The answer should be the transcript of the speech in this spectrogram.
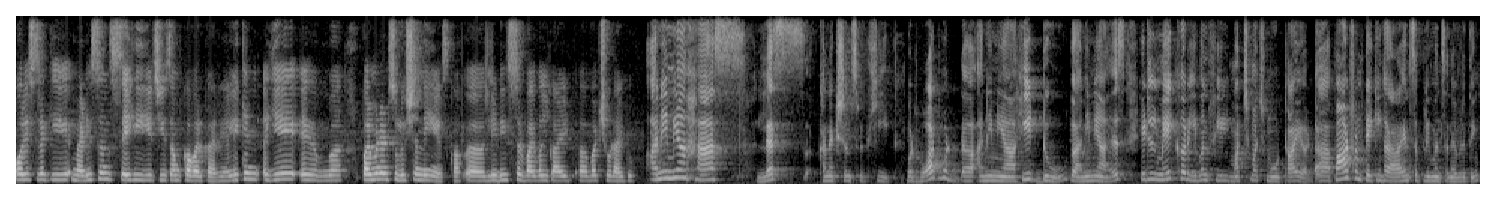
और इस तरह की मेडिसिन से ही ये चीज़ हम कवर कर रहे हैं। लेकिन ये परमानेंट सोल्यूशन नहीं है इसका। Ladies survival guide what should I do anaemia has less connections with heat. But what would uh, anemia heat do to anemia is it will make her even feel much much more tired. Uh, apart from taking her iron supplements and everything,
